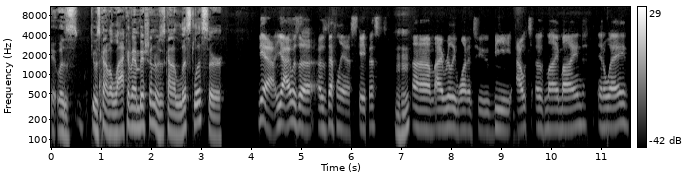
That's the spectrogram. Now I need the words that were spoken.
It was it was kind of a lack of ambition. It was just kind of listless, or yeah, yeah. I was a I was definitely an escapist. Mm-hmm. Um, I really wanted to be out of my mind in a way.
